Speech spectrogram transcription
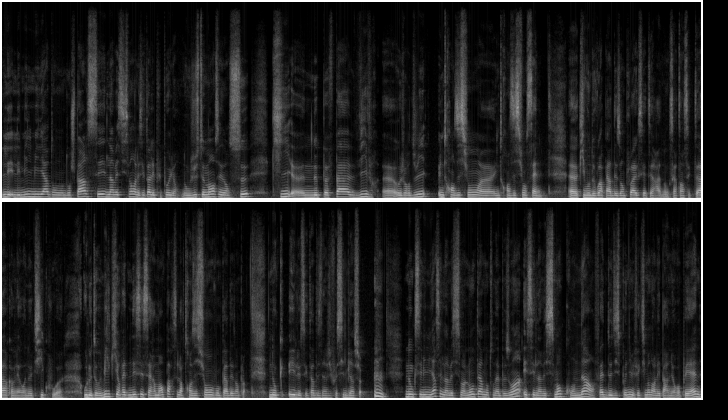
les, les, 1000 milliards dont, je parle, c'est de l'investissement dans les secteurs les plus polluants. Donc justement, c'est dans ceux qui euh, ne peuvent pas vivre aujourd'hui une transition, une transition saine, qui vont devoir perdre des emplois, etc. Donc certains secteurs comme l'aéronautique ou, ou l'automobile, qui en fait nécessairement par leur transition vont perdre des emplois. Donc et le secteur des énergies fossiles, bien sûr. Donc ces 1000 milliards, c'est de l'investissement long terme dont on a besoin et c'est l'investissement qu'on a en fait de disponible effectivement dans l'épargne européenne.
